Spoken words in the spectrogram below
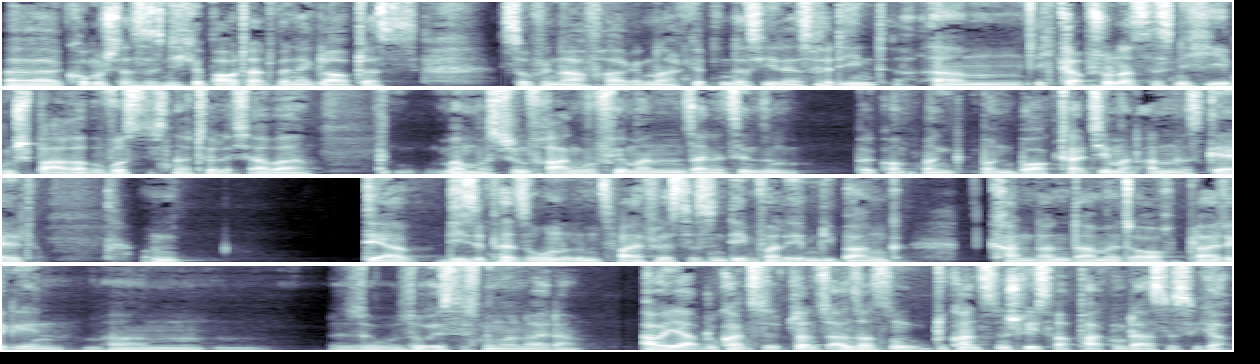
Äh, komisch, dass es nicht gebaut hat, wenn er glaubt, dass so viel Nachfrage nach gibt und dass jeder es verdient. Ähm, ich glaube schon, dass das nicht jedem Sparer bewusst ist natürlich, aber man muss schon fragen, wofür man seine Zinsen bekommt. Man, man borgt halt jemand anderes Geld und der, diese Person, und im Zweifel ist das in dem Fall eben die Bank, kann dann damit auch pleite gehen. Ähm, so, so ist es nun mal leider. Aber ja, du kannst sonst ansonsten, du kannst ein Schließfach packen, da ist es sicher.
